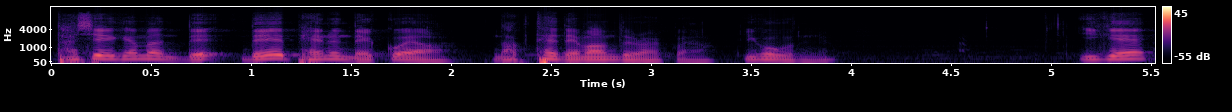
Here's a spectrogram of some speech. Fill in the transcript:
다시 얘기하면 내, 내 배는 내 거야. 낙태 내 마음대로 할 거야. 이거거든요. 이게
